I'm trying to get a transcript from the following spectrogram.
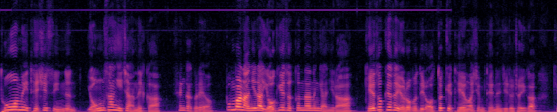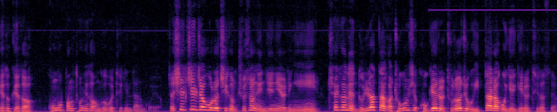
도움이 되실 수 있는 영상이지 않을까 생각을 해요. 뿐만 아니라 여기에서 끝나는 게 아니라 계속해서 여러분들이 어떻게 대응하시면 되는지를 저희가 계속해서 공부방 통해서 언급을 드린다는 거예요. 자, 실질적으로 지금 주성 엔지니어링이 최근에 눌렸다가 조금씩 고개를 들어주고 있다라고 얘기를 드렸어요.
